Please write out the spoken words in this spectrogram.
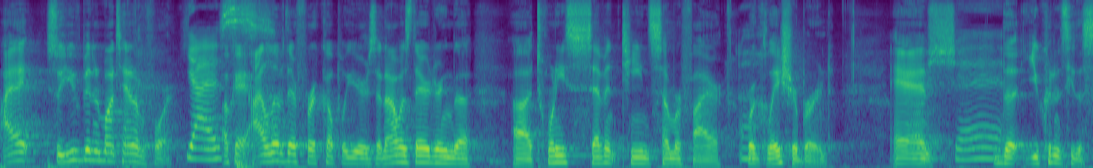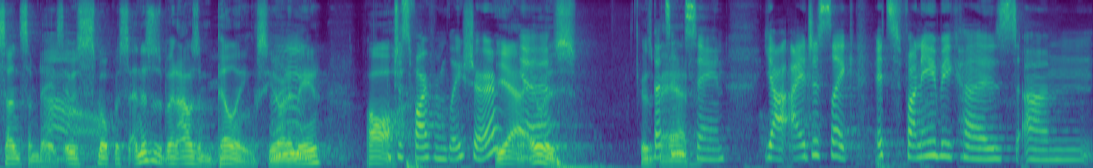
I. So you've been in Montana before. yes. Okay, I lived there for a couple years, and I was there during the uh, 2017 summer fire where Glacier burned, and Oh, shit. the you couldn't see the sun some days. It was smoke was, and this was when I was in Billings. You know what I mean? Oh, Just far from Glacier. yeah, was. It was That's bad. insane. Yeah, I just like it's funny because um,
